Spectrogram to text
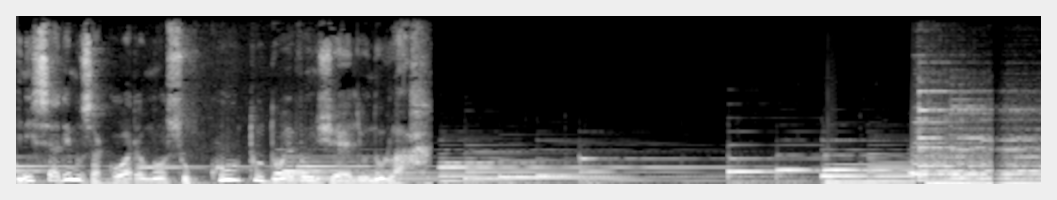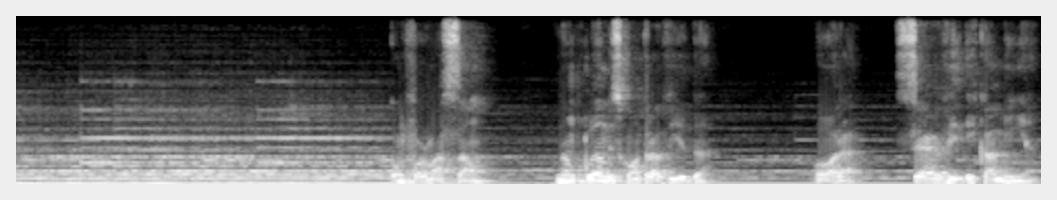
Iniciaremos agora o nosso culto do Evangelho no lar. Conformação. Não clames contra a vida. Ora, serve e caminha.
